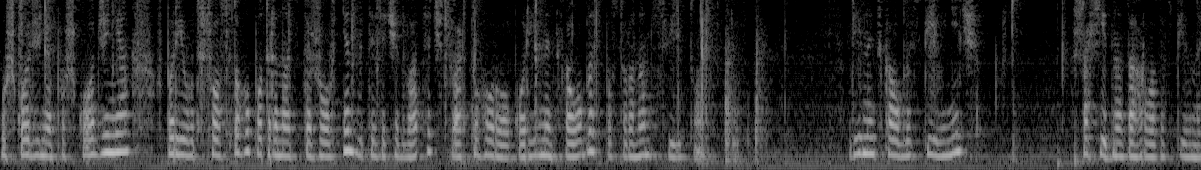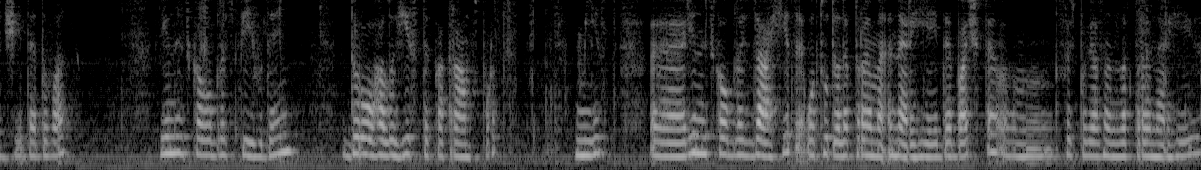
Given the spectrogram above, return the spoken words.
ушкодження, пошкодження в період 6 по 13 жовтня 2024 року. Рівненська область по сторонам світу. Рівненська область північ. Шахідна загроза з півночі йде до вас. Рівненська область південь, дорога, логістика, транспорт, міст. Е, Рівненська область захід. Отут електроенергія йде, бачите, щось пов'язане з електроенергією.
